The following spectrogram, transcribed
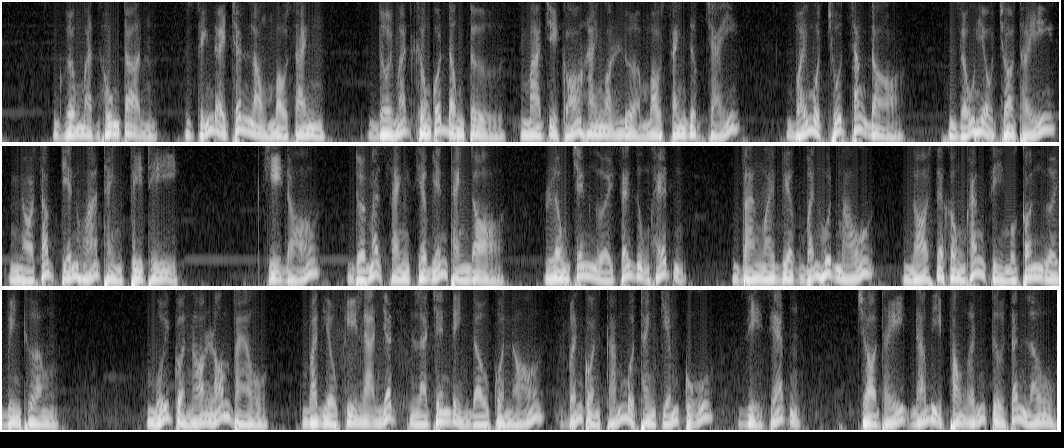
gương mặt hung tợn, dính đầy chân lỏng màu xanh, đôi mắt không có đồng tử mà chỉ có hai ngọn lửa màu xanh rực cháy, với một chút sắc đỏ, dấu hiệu cho thấy nó sắp tiến hóa thành phi thi. Khi đó, đôi mắt xanh sẽ biến thành đỏ, lông trên người sẽ dùng hết, và ngoài việc vẫn hút máu, nó sẽ không khác gì một con người bình thường. Mũi của nó lõm vào, và điều kỳ lạ nhất là trên đỉnh đầu của nó vẫn còn cắm một thanh kiếm cũ, dỉ xét, cho thấy đã bị phong ấn từ rất lâu.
